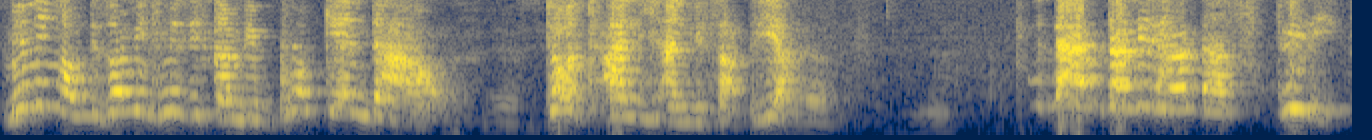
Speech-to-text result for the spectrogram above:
Meaning of dissolving it means it can be broken down totally and disappear. That Daniel had that spirit.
